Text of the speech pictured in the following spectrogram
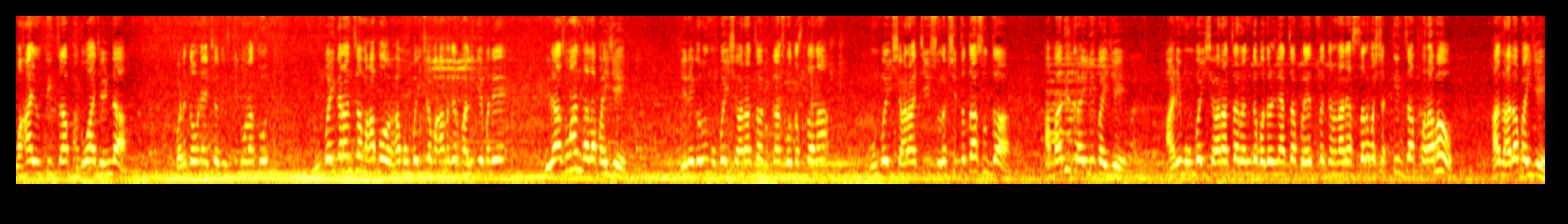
महायुतीचा भगवा झेंडा फडकवण्याच्या दृष्टिकोनातून मुंबईकरांचा महापौर हा मुंबईच्या महानगरपालिकेमध्ये विराजमान झाला पाहिजे. जेणेकरून मुंबई शहराचा विकास होत असताना मुंबई शहराची सुरक्षिततासुद्धा अबाधित राहिली पाहिजे. आणि मुंबई शहराचा रंग बदलण्याचा प्रयत्न करणाऱ्या सर्व शक्तींचा पराभव हा झाला पाहिजे.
